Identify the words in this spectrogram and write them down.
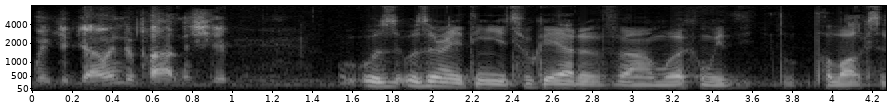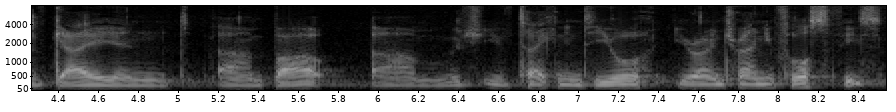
we could go into partnership. Was, was there anything you took out of um, working with the likes of Gay and um, Bart, um, which you've taken into your, your own training philosophies?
